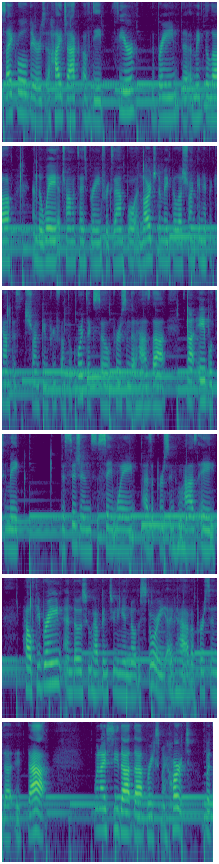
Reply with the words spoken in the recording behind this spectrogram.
cycle there's a hijack of the fear brain, the amygdala, and the way a traumatized brain, for example, enlarged amygdala, shrunken hippocampus, shrunken prefrontal cortex. So, a person that has that is not able to make decisions the same way as a person who has a healthy brain. And those who have been tuning in know the story. I have a person that it, that when I see that, that breaks my heart but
